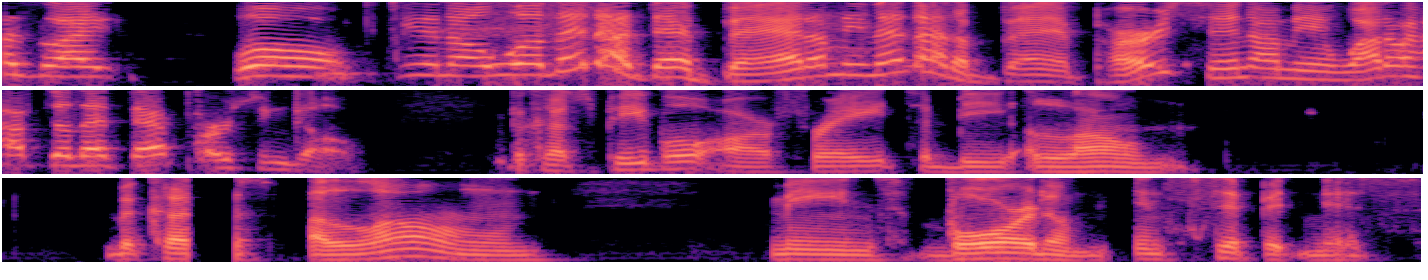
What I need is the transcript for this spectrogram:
it's like, well, you know, well, they're not that bad. I mean, they're not a bad person. I mean, why do I have to let that person go? Because people are afraid to be alone. Because alone means boredom, insipidness,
